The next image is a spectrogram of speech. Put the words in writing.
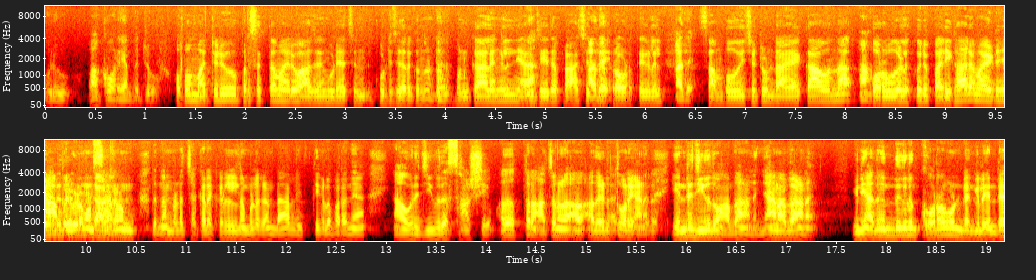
ഒരു വാക്ക് പറയാൻ പറ്റുമോ? ഒപ്പം മറ്റൊരു പ്രസക്തമായ ഒരു വാചകം കൂടി അച്ഛൻ കൂട്ടിച്ചേർക്കുന്നുണ്ട്. മുൻകാലങ്ങളിൽ ഞാൻ ചെയ്ത പ്രാചീന പ്രവർത്തികളിൽ. സംഭവിച്ചിട്ടുണ്ടായേക്കാവുന്ന കുറവുകൾക്ക് ഒരു പരിഹാരമായിട്ട് ഞാൻ ഇവിടെ മനസ്സിലാക്കണം. നമ്മുടെ ചക്കരക്കല്ലിൽ നമ്മൾ കണ്ട ആ വ്യക്തികൾ പറഞ്ഞ ആ ഒരു ജീവിത സാക്ഷ്യം അത് എത്ര അച്ഛൻ അത് എടുത്തു പറയാണ്. എന്റെ ജീവിതം അതാണ്. ഞാൻ അതാണ്. ഇനി അതെന്തെങ്കിലും കുറവുണ്ടെങ്കിൽ എന്റെ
